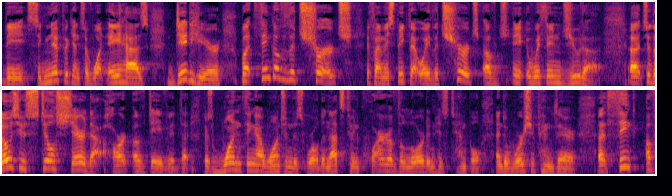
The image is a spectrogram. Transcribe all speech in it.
the significance of what Ahaz did here. But think of the church, if I may speak that way, the church of, within Judah. Uh, to those who still shared that heart of David, that there's one thing I want in this world, and that's to inquire of the Lord in his temple and to worship him there. Uh, think of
